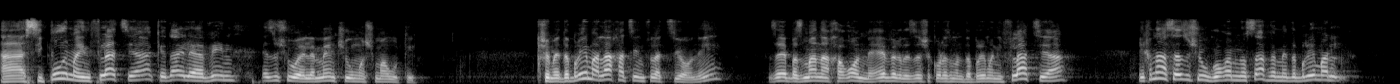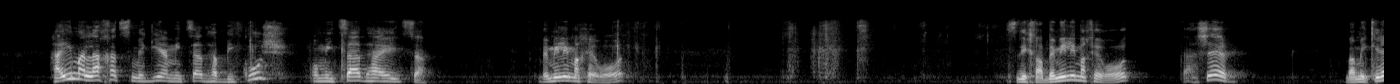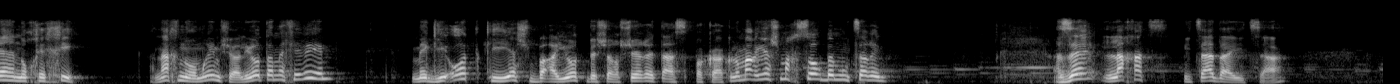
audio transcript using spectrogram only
הסיפור עם האינפלציה, כדאי להבין איזשהו אלמנט שהוא משמעותי. כשמדברים על לחץ אינפלציוני, זה בזמן האחרון, מעבר לזה שכל הזמן מדברים על אינפלציה, נכנס איזשהו גורם נוסף ומדברים על האם הלחץ מגיע מצד הביקוש או מצד ההיצע. במילים אחרות, סליחה, במילים אחרות, כאשר במקרה הנוכחי אנחנו אומרים שעליות המחירים מגיעות כי יש בעיות בשרשרת האספקה, כלומר יש מחסור במוצרים. אז זה לחץ מצד ההיצע,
